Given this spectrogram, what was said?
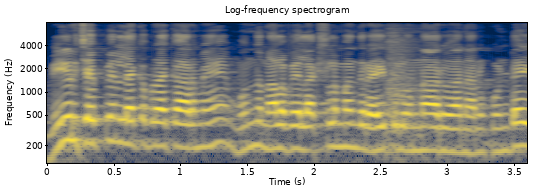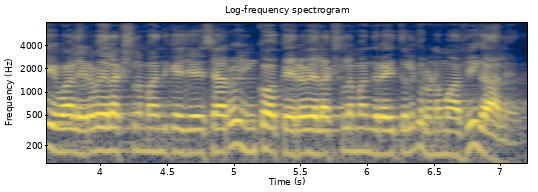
మీరు చెప్పిన లెక్క ప్రకారమే ముందు నలభై లక్షల మంది రైతులు ఉన్నారు అని అనుకుంటే ఇవాళ ఇరవై లక్షల మందికే చేశారు ఇంకొక ఇరవై లక్షల మంది రైతులకు రుణమాఫీ కాలేదు.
